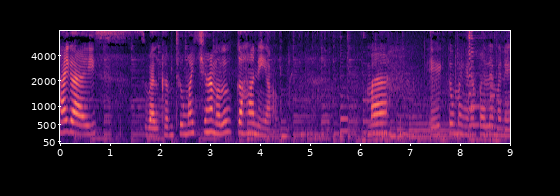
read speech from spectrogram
Hi guys welcome to my channel कहानियाँ मैं एक दो महीने पहले मैंने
